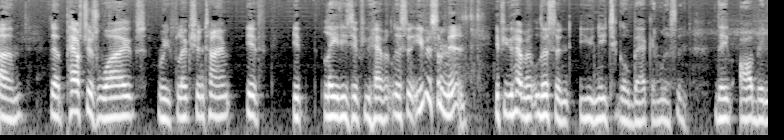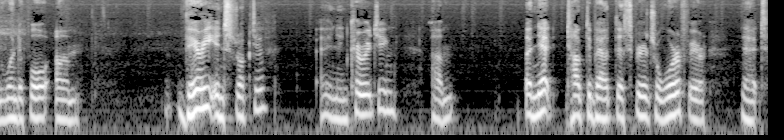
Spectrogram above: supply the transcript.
um, the pastor's wives reflection time. If if ladies, if you haven't listened, even some men, if you haven't listened, you need to go back and listen. They've all been wonderful, um, very instructive and encouraging. Um, Annette talked about the spiritual warfare that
